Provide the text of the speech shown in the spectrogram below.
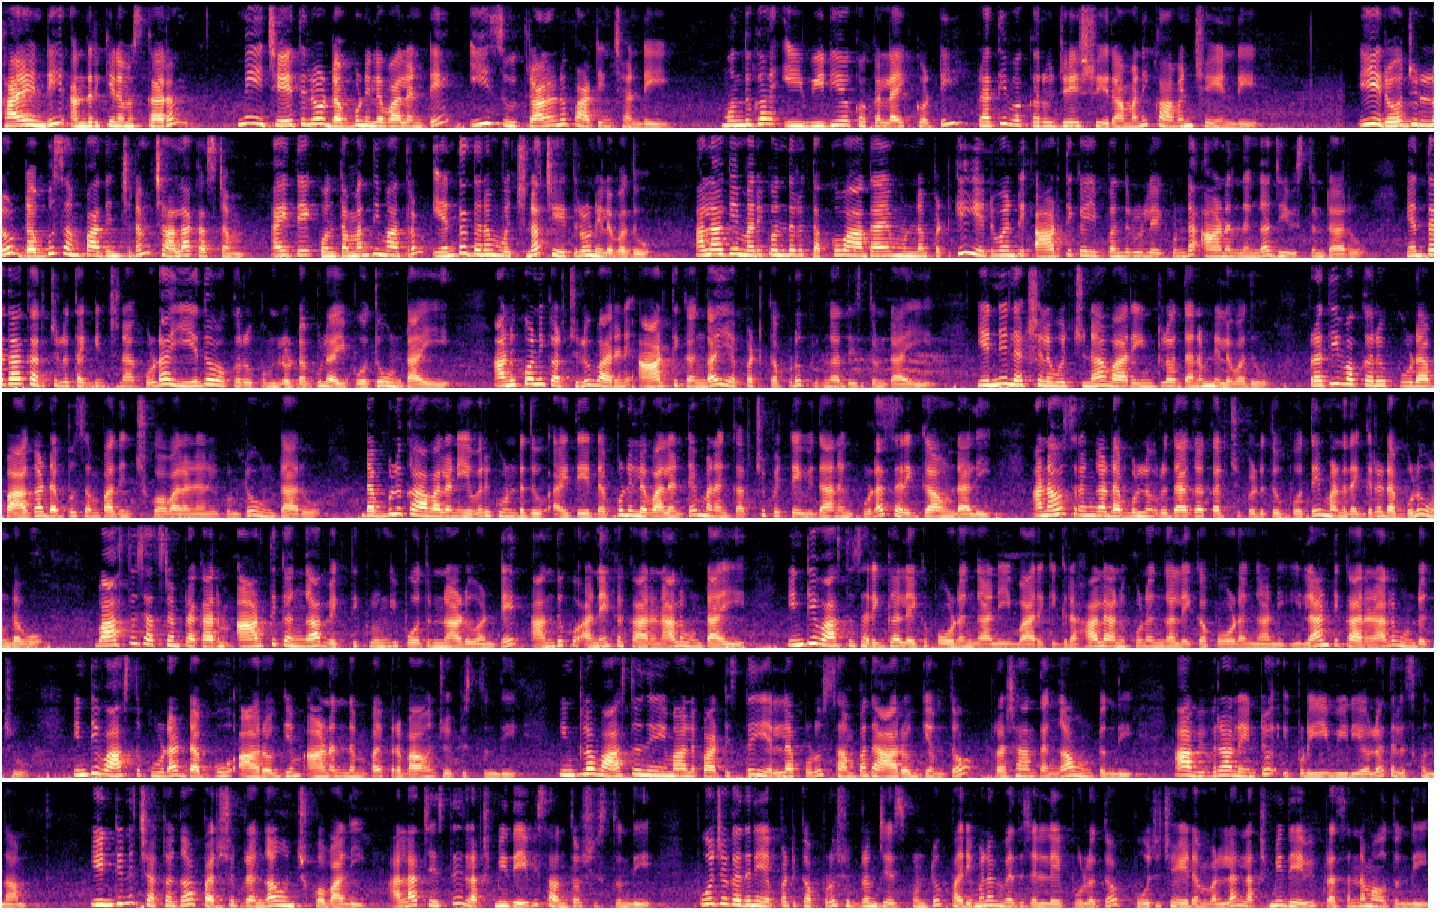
Hi అండి అందరికీ నమస్కారం. మీ చేతిలో డబ్బు నిలవాలంటే ఈ సూత్రాలను పాటించండి. ముందుగా ఈ వీడియోకి ఒక లైక్ కొట్టి ప్రతి ఒక్కరూ జై శ్రీరామ్ అని కామెంట్ చేయండి. ఈ రోజుల్లో డబ్బు సంపాదించడం చాలా కష్టం. అయితే కొంతమంది మాత్రం ఎంత ధనం వచ్చినా చేతిలో నిలవదు. అలాగే మరికొందరు తక్కువ ఆదాయం ఉన్నప్పటికీ ఎటువంటి ఆర్థిక ఇబ్బందులు లేకుండా ఆనందంగా జీవిస్తుంటారు. ఎంతగా ఖర్చులు తగ్గించినా కూడా ఏదో ఒక రూపంలో డబ్బులు అయిపోతూ ఉంటాయి. అనుకోని ఖర్చులు వారిని ఆర్థికంగా ఎప్పటికప్పుడు కృంగదీస్తుంటాయి. ఎన్ని లక్షలు వచ్చినా వారి ఇంట్లో ధనం నిలవదు. ప్రతి ఒక్కరూ కూడా బాగా డబ్బు సంపాదించుకోవాలని అనుకుంటూ ఉంటారు. డబ్బులు కావాలని ఎవరికి ఉండదు. అయితే డబ్బు నిలవాలంటే మనం ఖర్చు పెట్టే విధానం కూడా సరిగ్గా ఉండాలి. అనవసరంగా డబ్బులను వృధాగా ఖర్చు పెడుతూ పోతే మన దగ్గర డబ్బులు ఉండవు. వాస్తుశాస్త్రం ప్రకారం ఆర్థికంగా వ్యక్తి కృంగిపోతున్నాడు అంటే అందుకు అనేక కారణాలు ఉంటాయి. ఇంటి వాస్తు సరిగ్గా లేకపోవడం కానీ వారికి గ్రహాలు అనుగుణంగా లేకపోవడం కానీ ఇలాంటి కారణాలు ఉండొచ్చు. ఇంటి వాస్తు కూడా డబ్బు ఆరోగ్యం ఆనందంపై ప్రభావం చూపిస్తుంది. ఇంట్లో వాస్తు నియమాలు పాటిస్తే ఎల్లప్పుడూ సంపద ఆరోగ్యంతో ప్రశాంతంగా ఉంటుంది. ఆ వివరాలేంటో ఇప్పుడు ఈ వీడియోలో తెలుసుకుందాం. ఇంటిని చక్కగా పరిశుభ్రంగా ఉంచుకోవాలి. అలా చేస్తే లక్ష్మీదేవి సంతోషిస్తుంది. పూజ గదిని ఎప్పటికప్పుడు శుభ్రం చేసుకుంటూ పరిమళం వెదజల్లే పూలతో పూజ చేయడం వల్ల లక్ష్మీదేవి ప్రసన్నమవుతుంది.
